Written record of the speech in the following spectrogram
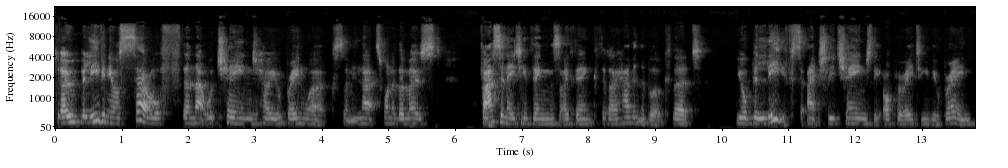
don't believe in yourself, then that will change how your brain works. I mean, that's one of the most fascinating things I think that I have in the book that your beliefs actually change the operating of your brain.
